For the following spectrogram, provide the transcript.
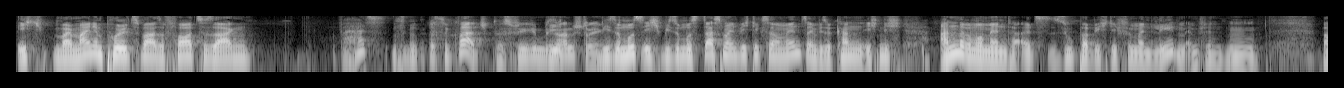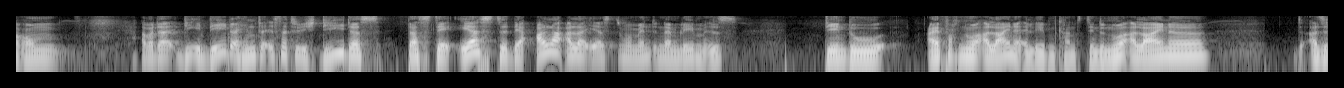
ich, weil mein Impuls war sofort zu sagen, was? Was für ein Quatsch. Das finde ich ein bisschen Wie- anstrengend. Wieso muss ich, wieso muss das mein wichtigster Moment sein? Wieso kann ich nicht andere Momente als super wichtig für mein Leben empfinden? Warum? Aber da, die Idee dahinter ist natürlich die, dass das der erste, der aller, allererste Moment in deinem Leben ist, den du einfach nur alleine erleben kannst, den du nur alleine, also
